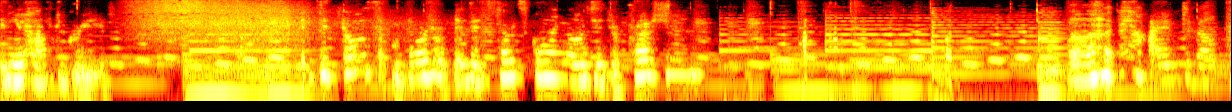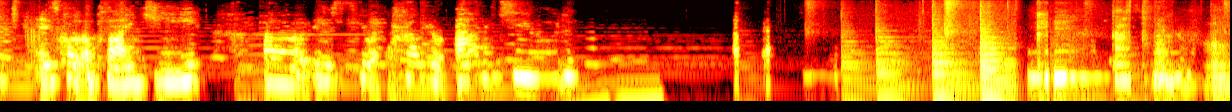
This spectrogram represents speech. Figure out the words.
And you have to grieve. If it goes border if it starts going on to depression, I've developed. It's called Apply G. Uh, it is your, how your attitude. Okay, that's wonderful.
